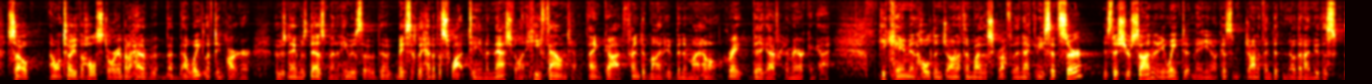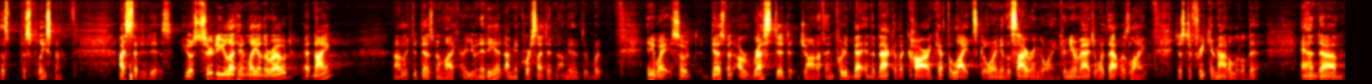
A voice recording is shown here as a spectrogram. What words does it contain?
So I won't tell you the whole story, but I had a, a, weightlifting partner whose name was Desmond, and he was the, the, basically head of the SWAT team in Nashville, and he found him, thank God, friend of mine who'd been in my home, great, big African American guy. He came in holding Jonathan by the scruff of the neck, and he said, Sir, is this your son? And he winked at me, you know, because Jonathan didn't know that I knew this, this, this policeman. I said, It is. He goes, Sir, do you let him lay on the road at night? I looked at Desmond like, Are you an idiot? I mean, of course I didn't. I mean, anyway, so Desmond arrested Jonathan, put him in the back of the car, and kept the lights going and the siren going. Can you imagine what that was like? Just to freak him out a little bit. And um,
